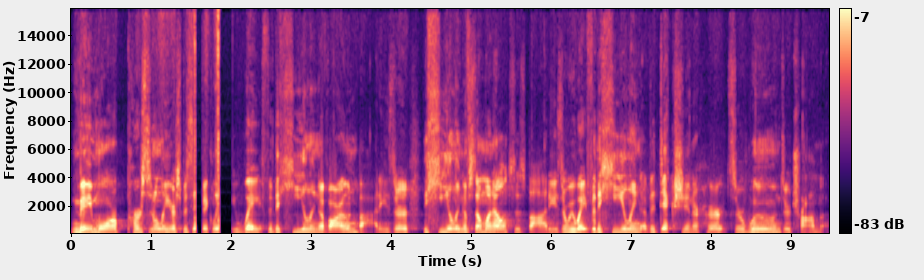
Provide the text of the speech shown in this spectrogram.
Maybe more personally or specifically, we wait for the healing of our own bodies or the healing of someone else's bodies, or we wait for the healing of addiction or hurts or wounds or traumas.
